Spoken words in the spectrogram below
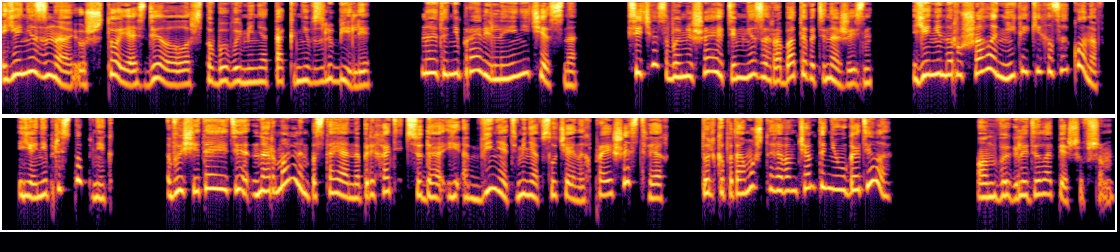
Я не знаю, что я сделала, чтобы вы меня так не взлюбили, но это неправильно и нечестно. Сейчас вы мешаете мне зарабатывать на жизнь. Я не нарушала никаких законов. Я не преступник. Вы считаете нормальным постоянно приходить сюда и обвинять меня в случайных происшествиях, только потому, что я вам чем-то не угодила?» Он выглядел опешившим.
